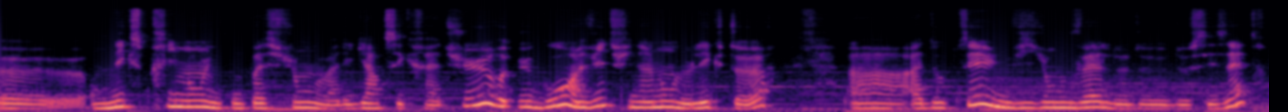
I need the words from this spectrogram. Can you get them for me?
euh, en exprimant une compassion à l'égard de ces créatures, Hugo invite finalement le lecteur à adopter une vision nouvelle de, ces êtres.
